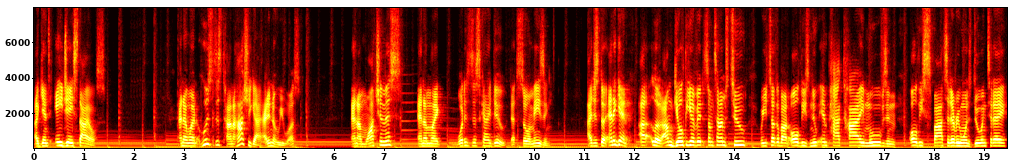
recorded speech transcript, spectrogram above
against AJ Styles. And I went, Who's this Tanahashi guy? I didn't know who he was. And I'm watching this, and I'm like, What does this guy do? That's so amazing. I just, and again, uh, look, I'm guilty of it sometimes too, where you talk about all these new impact high moves and all these spots that everyone's doing today.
